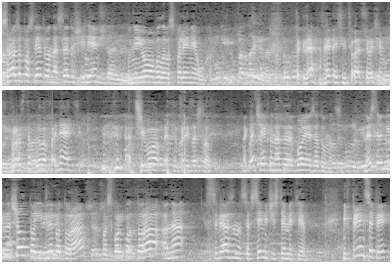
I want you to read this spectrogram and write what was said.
Сразу после этого, на следующий день, у нее было воспаление уха. Тогда в этой ситуации очень просто было понять, от чего это произошло. Иногда человеку надо более задуматься. Но если он не нашел, то и для Тора, поскольку Тора, она связана со всеми частями тела. И в принципе,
